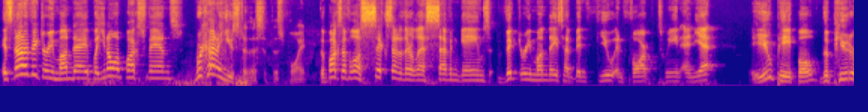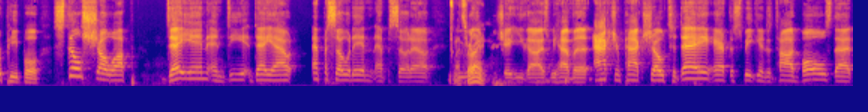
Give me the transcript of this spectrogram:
It's not a victory Monday, but you know what, Bucs fans? We're kind of used to this at this point. The Bucs have lost six out of their last seven games. Victory Mondays have been few and far between, and yet you people, the pewter people, still show up day in and day out, episode in and episode out. That's really right. Appreciate you guys. We have an action-packed show today. After speaking to Todd Bowles, that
